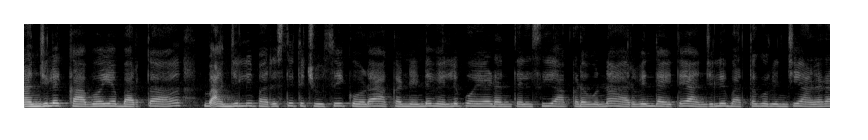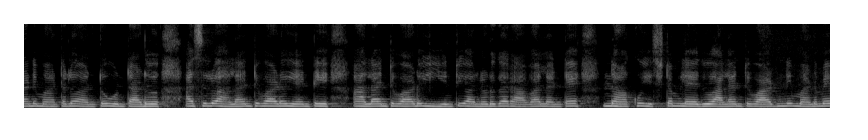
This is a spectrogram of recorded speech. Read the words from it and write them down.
అంజలికి కాబోయే భర్త అంజలి పరిస్థితి చూసి కూడా అక్కడి నుండి వెళ్ళిపోయాడని తెలిసి అక్కడ ఉన్న అరవింద్ అయితే అంజలి భర్త గురించి అనరాని మాటలు అంటూ ఉంటాడు. అసలు అలాంటి వాడు ఏంటి? అలాంటి వాడు ఈ ఇంటి అల్లుడుగా రావాలంటే నాకు ఇష్టం లేదు. అలాంటి వాడిని మనమే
